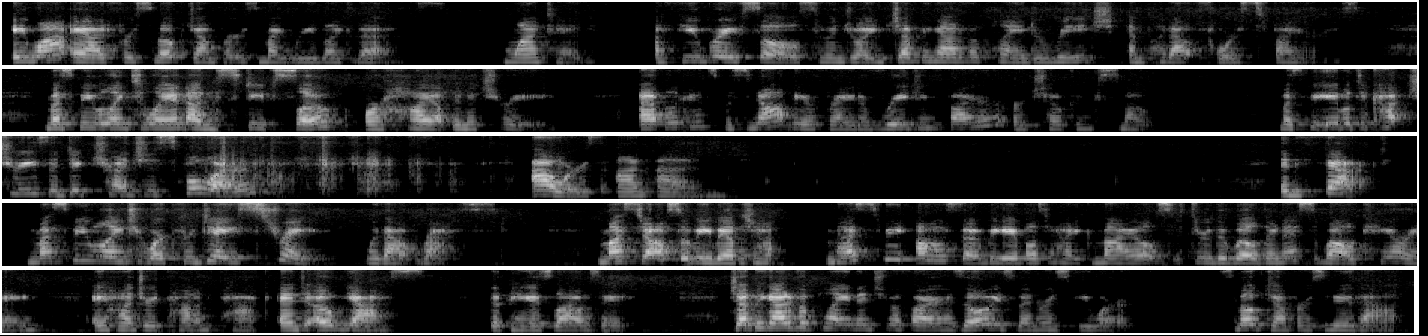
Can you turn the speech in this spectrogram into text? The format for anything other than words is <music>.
A want ad for smoke jumpers might read like this Wanted, a few brave souls who enjoy jumping out of a plane to reach and put out forest fires. Must be willing to land on a steep slope or high up in a tree Applicants must not be afraid of raging fire or choking smoke. Must be able to cut trees and dig trenches for hours on end. In fact, must be willing to work for days straight without rest. Must also be able to must be also be able to hike miles through the wilderness while carrying a hundred pound pack. And oh yes, the pay is lousy. Jumping out of a plane into a fire has always been risky work. Smoke jumpers knew that.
